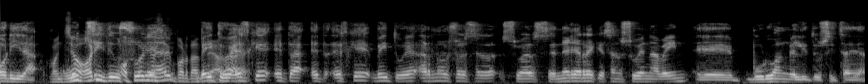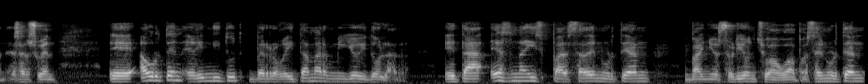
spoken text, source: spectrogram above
Hori da, Kontxo, gutxi duzunean, beitu, eske, eta, eta, eske, beitu, eh, Arnold Schwarzeneggerrek esan zuen abein eh, buruan gelditu zitzaidan. Esan zuen, e, aurten egin ditut berrogeita mar milioi dolar. Eta ez naiz pasaden urtean baino zorion txuagoa. Pasaden urtean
